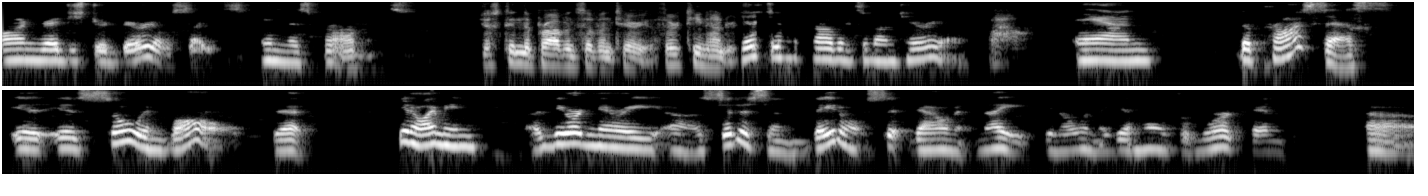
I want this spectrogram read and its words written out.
unregistered burial sites in this province. Just in the province of Ontario, 1,300. Just in the province of Ontario. Wow. And the process is, is so involved that, you know, I mean, the ordinary uh, citizen, they don't sit down at night, you know, when they get home from work and uh,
